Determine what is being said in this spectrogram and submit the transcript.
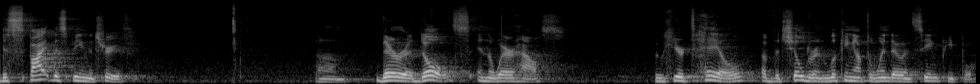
Despite this being the truth, um, there are adults in the warehouse who hear tale of the children looking out the window and seeing people,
